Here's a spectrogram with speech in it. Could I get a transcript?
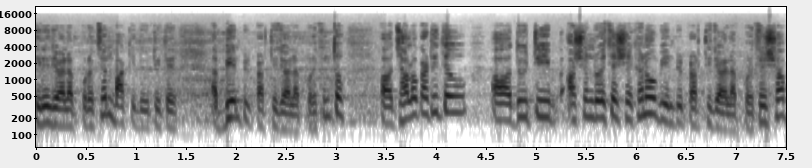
তিনি জয়লাভ করেছেন, বাকি দুইটিতে বিএনপির প্রার্থী জয়লাভ করেছেন। তো ঝালকাঠিতেও দুইটি আসন রয়েছে, সেখানেও বিএনপি প্রার্থী জয়লাভ করেছেন। সব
